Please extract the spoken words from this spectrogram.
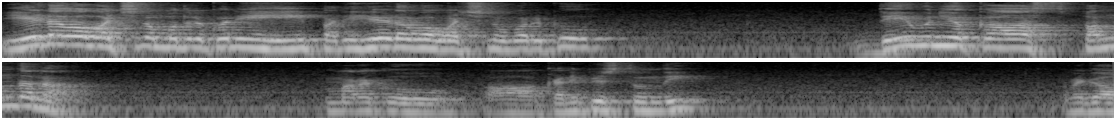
ఏడవ వచనం మొదలుకొని పదిహేడవ వచనం వరకు దేవుని యొక్క స్పందన మనకు కనిపిస్తుంది. అనగా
